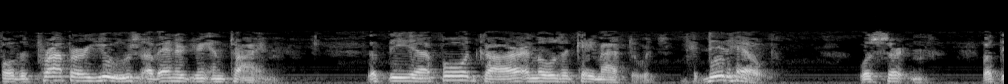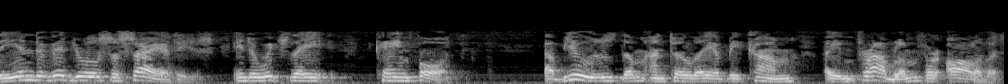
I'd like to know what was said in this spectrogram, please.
for the proper use of energy and time. That the uh, Ford car and those that came afterwards did help was certain. But the individual societies into which they came forth abused them until they have become a problem for all of us.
